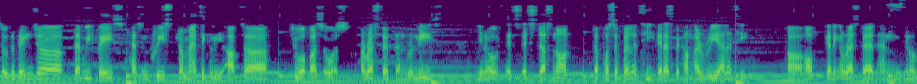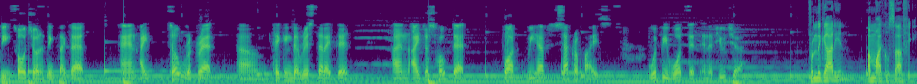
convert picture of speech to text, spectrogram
So the danger that we face has increased dramatically after two of us was arrested and released. You know, it's it's just not the possibility; it has become a reality uh, of getting arrested and you know being tortured and things like that. And I don't regret um, taking the risk that I did. And I just hope that what we have sacrificed would be worth it in the future. From The Guardian, I'm Michael Safi.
